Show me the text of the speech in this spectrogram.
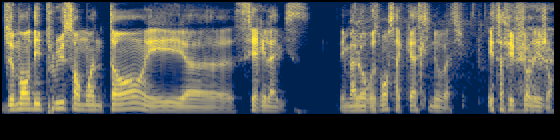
demander plus en moins de temps et euh, serrer la vis. Et malheureusement, ça casse l'innovation. Et ça fait fuir les gens.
